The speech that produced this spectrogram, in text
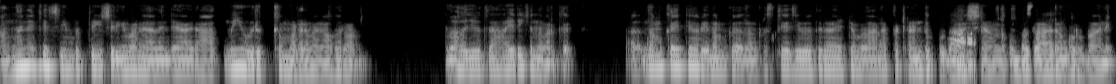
അങ്ങനെയൊക്കെ ചെയ്യുമ്പോഴത്തേക്ക് ശരിക്കും പറഞ്ഞാൽ അതിന്റെ ആ ഒരു ആത്മീയ ഒരുക്കം വളരെ മനോഹരമാണ്. വിവാഹ ജീവിതത്തിൽ ആയിരിക്കുന്നവർക്ക്. നമുക്ക് ഏറ്റവും അറിയാം നമുക്ക് ക്രിസ്തീയ ജീവിതത്തിലെ ഏറ്റവും പ്രധാനപ്പെട്ട രണ്ട് കുദാശയാണല്ലോ കുംഭസാരം കുർബാനയും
